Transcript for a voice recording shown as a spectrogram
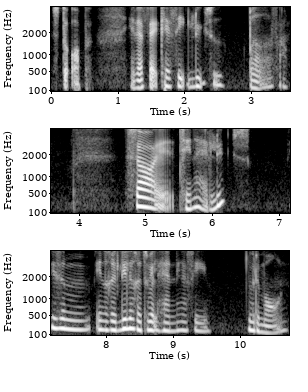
stå op. I hvert fald kan jeg se lyset brede sig. Så øh, tænder jeg et lys, ligesom en lille rituel handling at sige, nu er det morgen,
